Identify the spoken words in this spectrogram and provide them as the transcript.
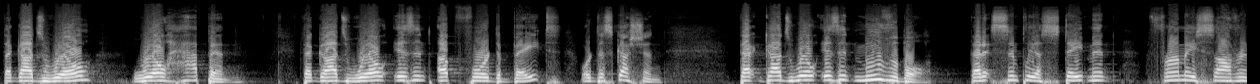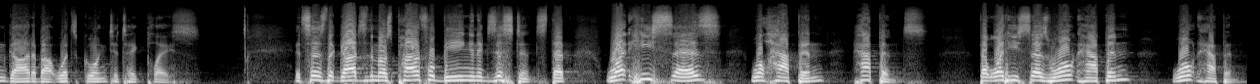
that God's will will happen, that God's will isn't up for debate or discussion, that God's will isn't movable, that it's simply a statement from a sovereign God about what's going to take place. It says that God's the most powerful being in existence, that what he says will happen, happens. That what he says won't happen, won't happen.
